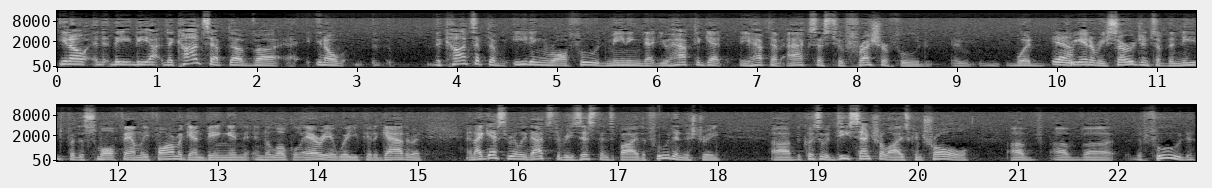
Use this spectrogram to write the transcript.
you know, the the the concept of uh, you know the concept of eating raw food, meaning that you have to get you have to have access to fresher food, uh, would yeah. create a resurgence of the need for the small family farm again, being in in the local area where you could gather it. And I guess really that's the resistance by the food industry uh, because it would decentralize control of of uh, the food.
